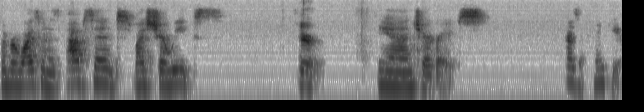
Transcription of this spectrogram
Member Wiseman is absent. Vice Chair Weeks Here. and Chair Graves. Present, thank you.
